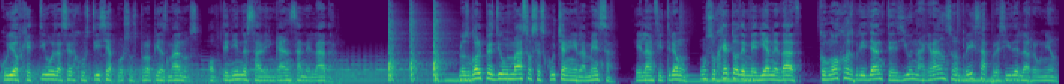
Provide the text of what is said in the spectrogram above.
cuyo objetivo es hacer justicia por sus propias manos, obteniendo esa venganza anhelada. Los golpes de un mazo se escuchan en la mesa. El anfitrión, un sujeto de mediana edad, con ojos brillantes y una gran sonrisa, preside la reunión.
